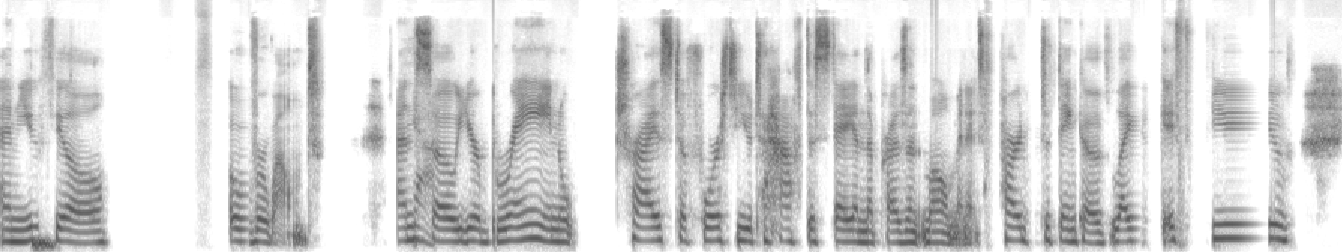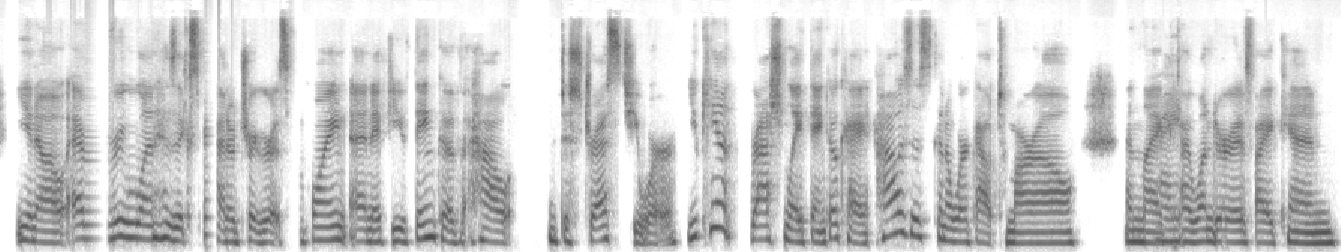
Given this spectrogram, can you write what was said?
and you feel overwhelmed. And yeah. so your brain tries to force you to have to stay in the present moment. It's hard to think of like if you, you know, everyone has experienced a trigger at some point, and if you think of how distressed you were, you can't rationally think, okay, how is this going to work out tomorrow? And like, right. I wonder if I can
